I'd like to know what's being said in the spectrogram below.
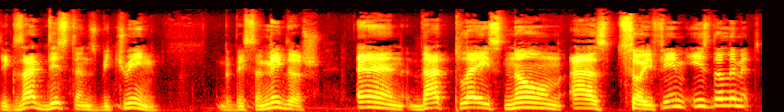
the exact distance between the Beis Hamikdash and that place known as Tzoifim is the limit.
